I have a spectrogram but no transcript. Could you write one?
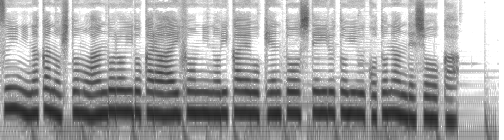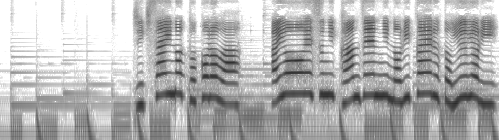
ついに中の人も Android から iPhone に乗り換えを検討しているということなんでしょうか。実際のところは、iOS に完全に乗り換えるというより、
